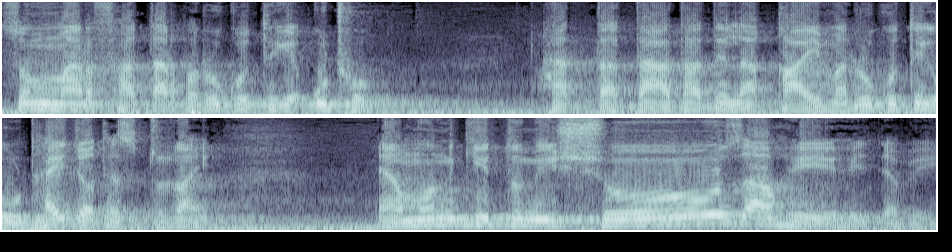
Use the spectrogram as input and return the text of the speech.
সুম্মার ফা, তারপর রুকু থেকে উঠো। হাত্তা তা তা দিলা কায়মা, রুকু থেকে উঠাই যথেষ্ট নয়। এমনকি তুমি সোজা হয়ে হয়ে যাবে।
